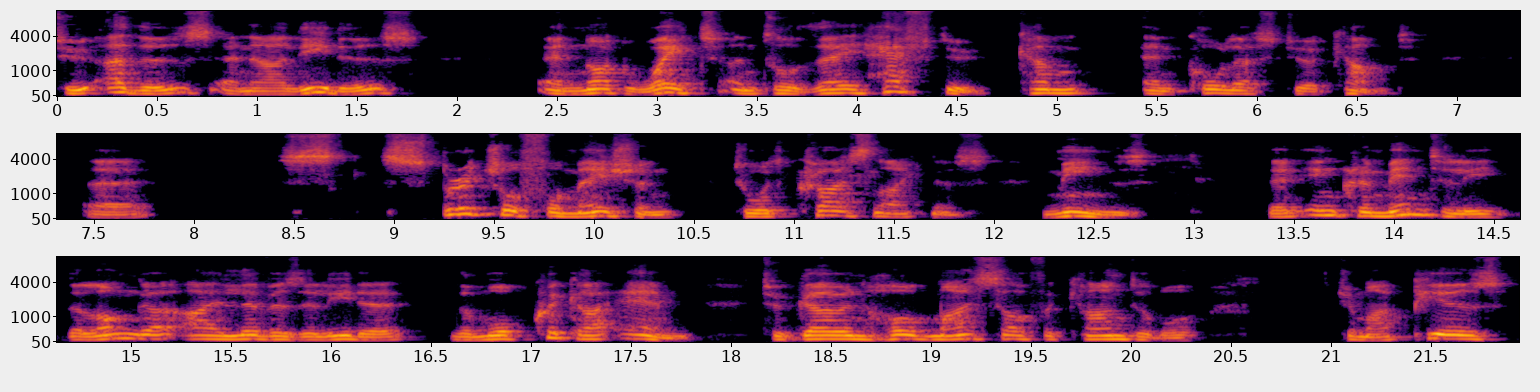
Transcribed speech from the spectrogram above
to others and our leaders and not wait until they have to come and call us to account. Uh, spiritual formation towards Christ likeness means that incrementally, the longer I live as a leader, the more quick I am to go and hold myself accountable to my peers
